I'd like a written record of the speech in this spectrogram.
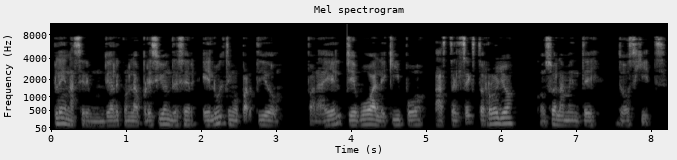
plena serie mundial con la presión de ser el último partido para él, llevó al equipo hasta el sexto rollo con solamente dos hits.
